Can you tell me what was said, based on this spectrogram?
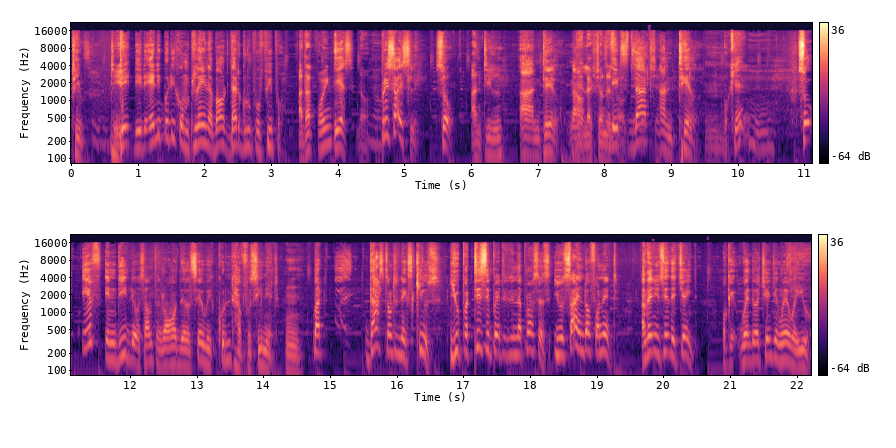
Team. Team. Did, did anybody complain about that group of people? At that point, Yes. no. Precisely. So Until until now, The election it's that until. Okay. So if indeed there was something wrong, they'll say we couldn't have foreseen it. But uh, that's not an excuse. You participated in the process. You signed off on it, and then you say they changed. Okay, when they were changing, where were you?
